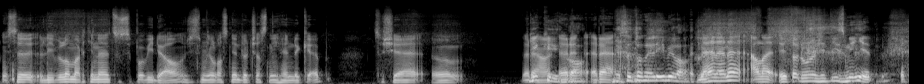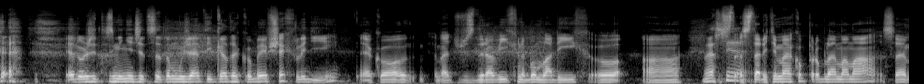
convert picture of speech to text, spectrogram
Mně se líbilo, Martine, co si povídal, že jsi měl vlastně dočasný handicap, což je uh, Díky, re, no. re, Mně se to nelíbilo. Ne, ne, ne, ale je to důležité zmínit. je důležité zmínit, že se to může týkat jakoby všech lidí, jako ať už zdravých nebo mladých a no s, s tady těma jako problémama se,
